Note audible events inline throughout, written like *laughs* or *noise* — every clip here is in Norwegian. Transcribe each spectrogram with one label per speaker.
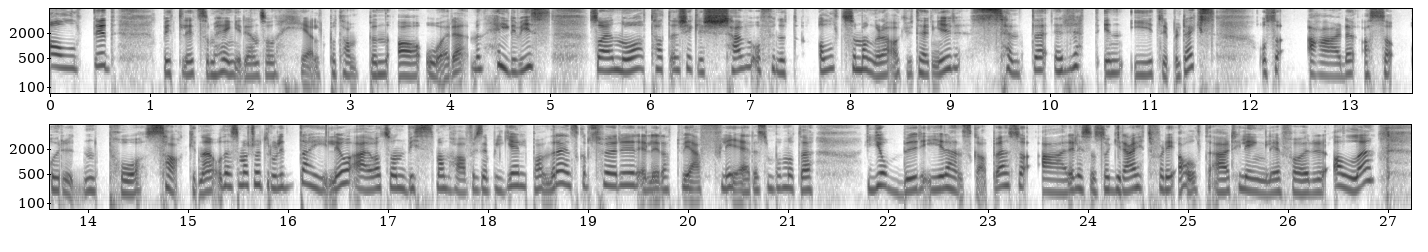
Speaker 1: alltid bitte litt som henger igjen sånn helt på tampen av året. Men heldigvis så har jeg nå tatt en skikkelig sjau og funnet alt som mangla av kvitteringer, sendt det rett inn i TrippelTex, og så er det altså orden på sakene. Og det som er så utrolig deilig, jo, er jo at sånn hvis man har eksempel hjelp av en regnskapsfører, eller at vi er flere som på en måte jobber i regnskapet, så er det liksom så greit, fordi alt er tilgjengelig for alle.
